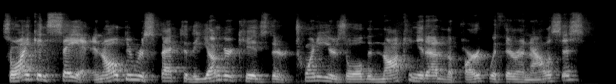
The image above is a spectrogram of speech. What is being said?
So I can say it. And all due respect to the younger kids that are 20 years old and knocking it out of the park with their analysis,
